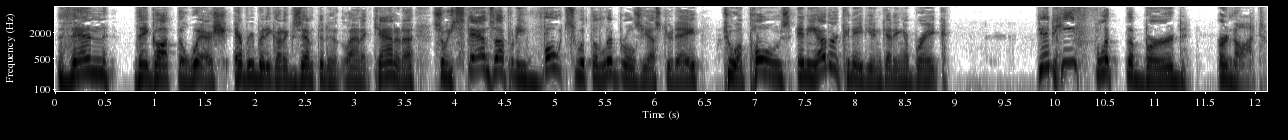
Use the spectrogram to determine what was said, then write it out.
then they got the wish. Everybody got exempted in Atlantic Canada. So he stands up and he votes with the Liberals yesterday to oppose any other Canadian getting a break. Did he flip the bird or not?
